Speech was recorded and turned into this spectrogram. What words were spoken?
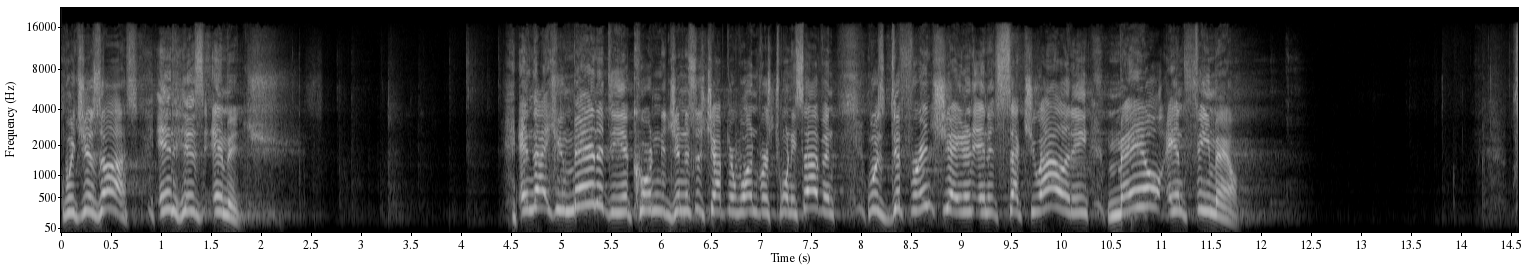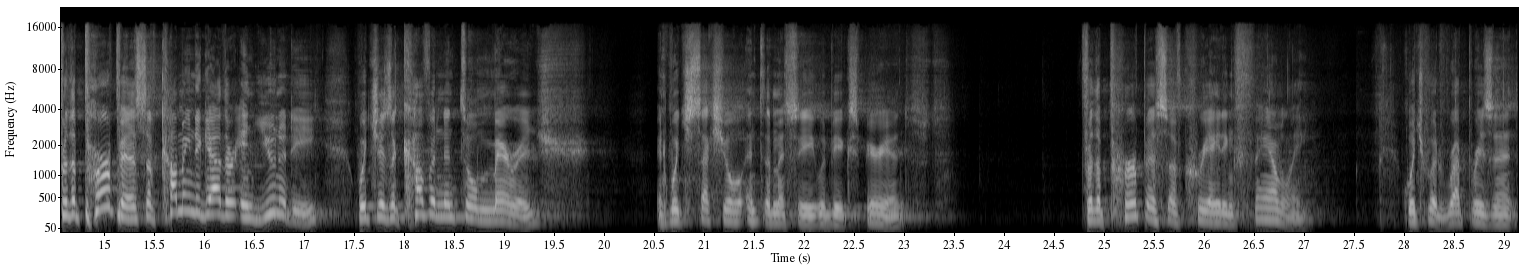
which is us, in his image. And that humanity, according to Genesis chapter 1, verse 27, was differentiated in its sexuality, male and female. For the purpose of coming together in unity, which is a covenantal marriage in which sexual intimacy would be experienced. For the purpose of creating family, which would represent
